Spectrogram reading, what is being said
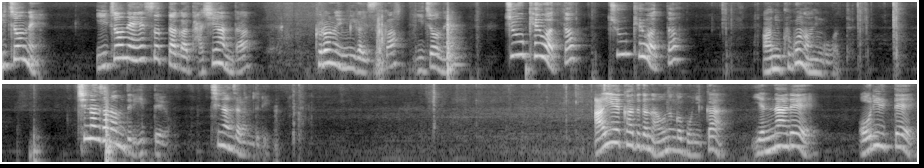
이전에 이전에 했었다가 다시 한다. 그런 의미가 있을까? 이전에 쭉 해왔다? 쭉 해왔다? 아니 그건 아닌 것 같아. 친한 사람들이 있대요. 친한 사람들이. 아이의 카드가 나오는 거 보니까 옛날에 어릴 때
